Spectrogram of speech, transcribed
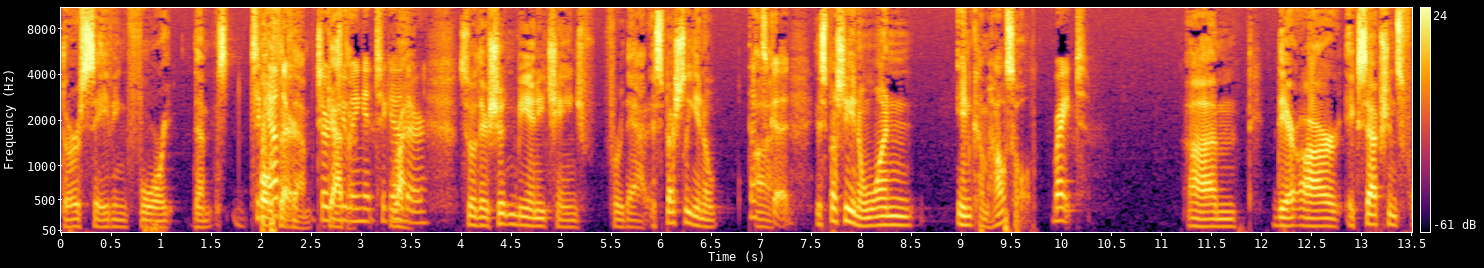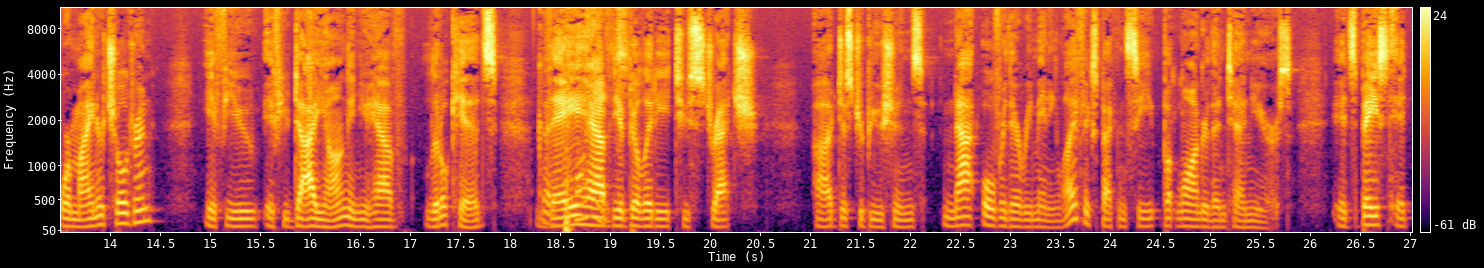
they're saving for them both Together. of them They're together. doing it together. Right. So there shouldn't be any change for that, especially in a That's uh, good. especially in a one income household. Right. Um, there are exceptions for minor children. If you if you die young and you have little kids, Good they point. have the ability to stretch uh, distributions not over their remaining life expectancy, but longer than ten years. It's based it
